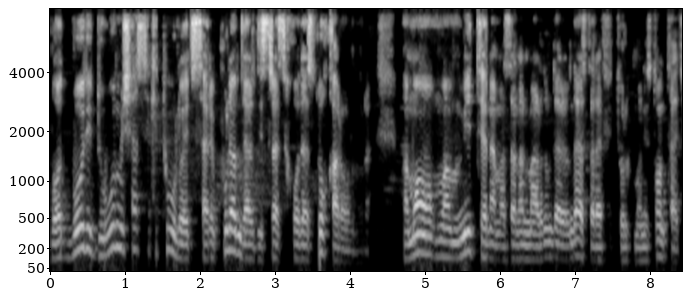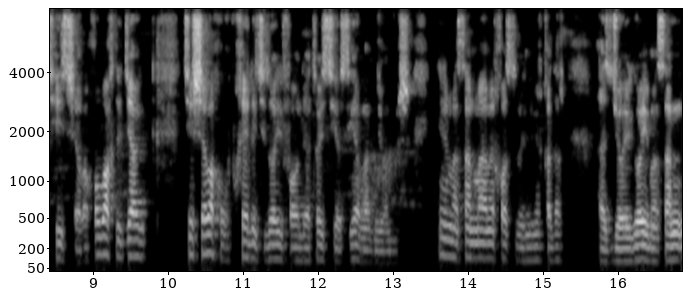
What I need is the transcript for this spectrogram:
باد بود دومش هست که تو ولایت سرپول هم در دسترس خود از تو قرار داره. اما ما می‌تونه مثلا مردم در از طرف ترکمنستان تجهیز شود. خب وقتی جنگ چه شود؟ خب خیلی چیزای فعالیت های سیاسی هم انجام میشه. این مثلا من می‌خواستم این قدر از جایگاه مثلا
